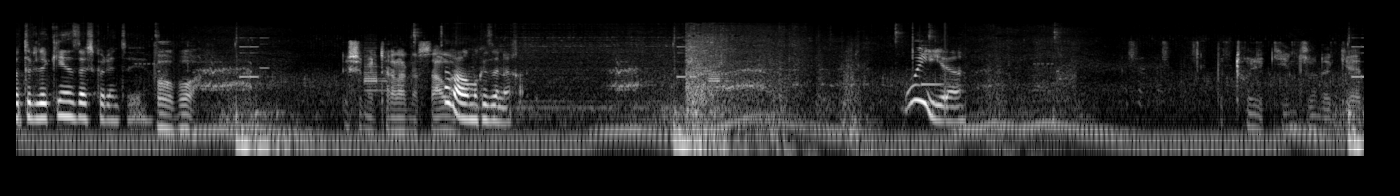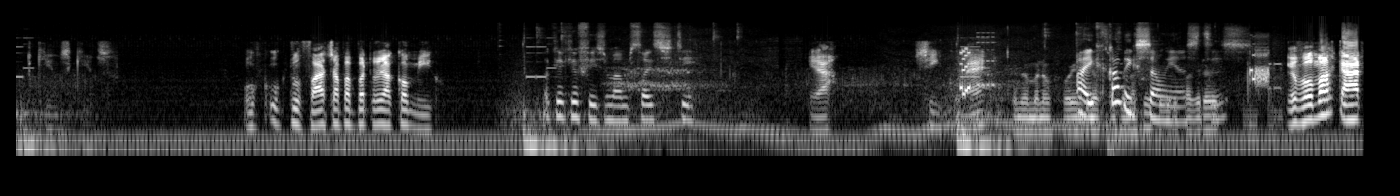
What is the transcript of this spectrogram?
Patrulha 15, 1041. Boa, boa. Deixa-me entrar lá na Vou dar sala. alguma coisa na rádio. Ui. Patrulha 15, onde é que é? 15, 15. O, o que tu fazes só para patrulhar comigo. O que é que eu fiz, mamo? Só existi. Já. 5, né? Ai, que códigos são estes? Eu vou marcar.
